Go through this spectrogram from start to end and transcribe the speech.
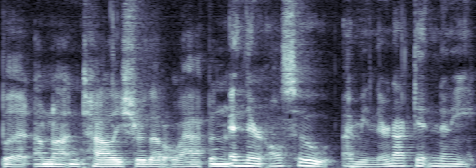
But I'm not entirely sure that will happen. And they're also, I mean, they're not getting any.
